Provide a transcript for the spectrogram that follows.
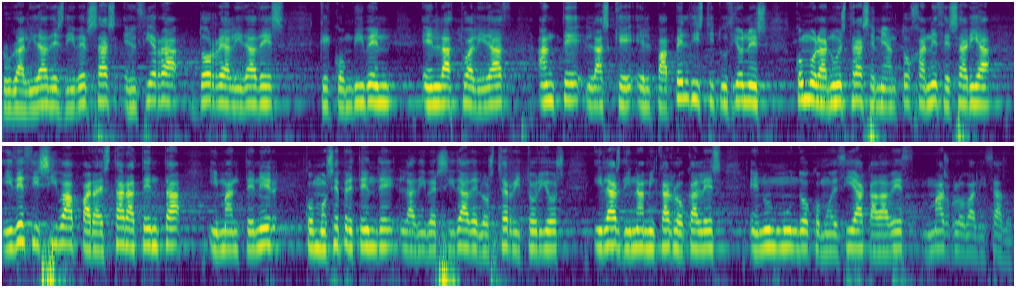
Ruralidades Diversas, encierra dos realidades que conviven en la actualidad ante las que el papel de instituciones como la nuestra se me antoja necesaria y decisiva para estar atenta y mantener, como se pretende, la diversidad de los territorios y las dinámicas locales en un mundo, como decía, cada vez más globalizado.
